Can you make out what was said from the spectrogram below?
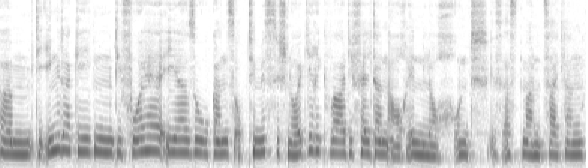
Ähm, die Inge dagegen, die vorher eher so ganz optimistisch neugierig war, die fällt dann auch in ein Loch und ist erst mal eine Zeit lang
